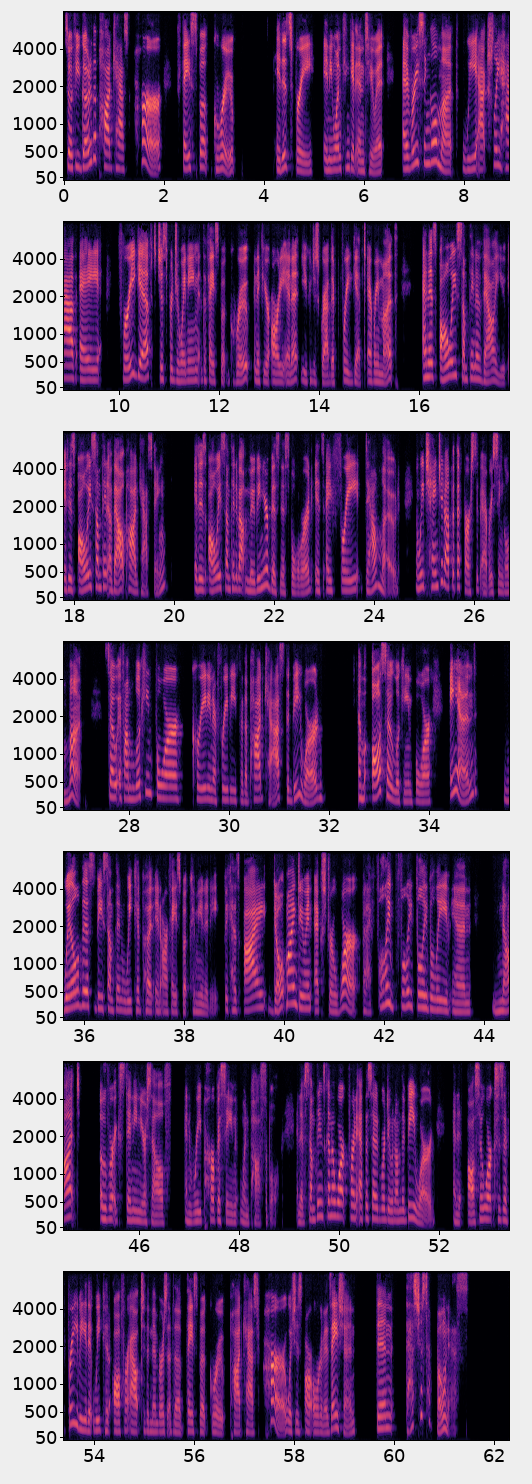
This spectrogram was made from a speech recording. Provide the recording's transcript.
So if you go to the podcast Her Facebook group, it is free. Anyone can get into it. Every single month, we actually have a free gift just for joining the Facebook group. And if you're already in it, you can just grab the free gift every month. And it's always something of value. It is always something about podcasting. It is always something about moving your business forward. It's a free download. And we change it up at the first of every single month. So if I'm looking for creating a freebie for the podcast, the B word, I'm also looking for, and will this be something we could put in our Facebook community? Because I don't mind doing extra work, but I fully, fully, fully believe in not overextending yourself and repurposing when possible. And if something's going to work for an episode we're doing on the B word, and it also works as a freebie that we could offer out to the members of the Facebook group podcast Her, which is our organization, then that's just a bonus.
